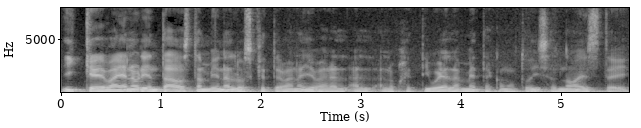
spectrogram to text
Y que vayan orientados también a los que te van a llevar al, al- al objetivo y a la meta, como tú dices, ¿no? Este,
